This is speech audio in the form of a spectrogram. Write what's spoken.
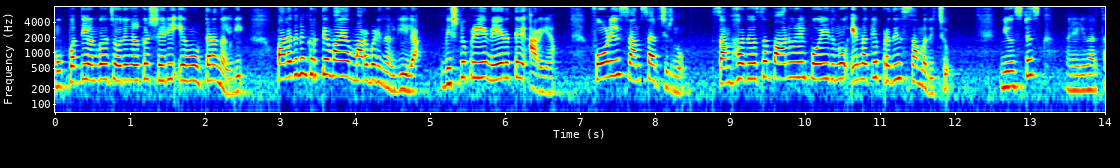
മുപ്പത്തിയൊൻപത് ചോദ്യങ്ങൾക്ക് ശരി എന്ന് ഉത്തരം നൽകി. പലതിനും കൃത്യമായ മറുപടി നൽകിയില്ല. വിഷ്ണുപ്രിയെ നേരത്തെ അറിയാം. ഫോണിൽ സംസാരിച്ചിരുന്നു. സംഭവ ദിവസം പാനൂരിൽ പോയിരുന്നു എന്നൊക്കെ പ്രതി സമ്മതിച്ചു. ന്യൂസ് ഡെസ്ക് മലയാളി വാർത്ത.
